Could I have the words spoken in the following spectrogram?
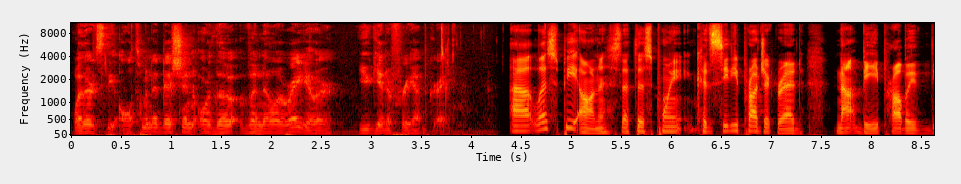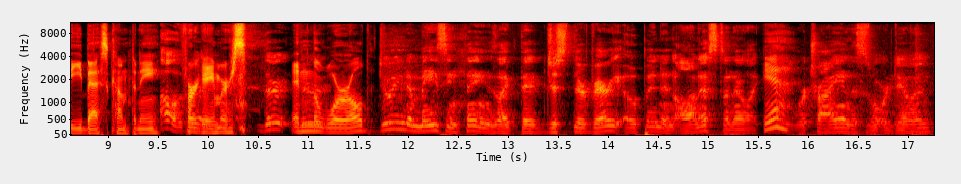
whether it's the Ultimate Edition or the vanilla regular, you get a free upgrade. Uh, let's be honest. At this point, could CD Projekt Red not be probably the best company Oh, for gamers they're- in the they're- world? Doing amazing things, like they're just they're very open and honest, and they're like, Yeah. we're trying. This is what we're doing."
